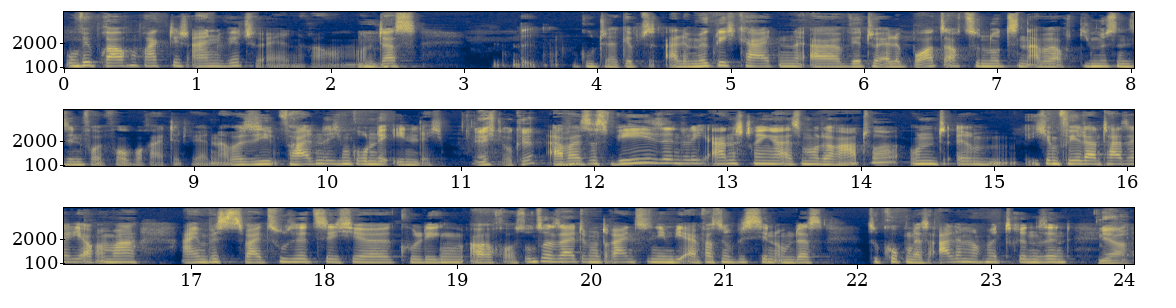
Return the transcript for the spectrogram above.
Und wir brauchen praktisch einen virtuellen Raum. Und mhm. das gut, da gibt es alle Möglichkeiten, äh, virtuelle Boards auch zu nutzen, aber auch die müssen sinnvoll vorbereitet werden. Aber sie verhalten sich im Grunde ähnlich. Echt? Okay. Aber mhm. es ist wesentlich anstrengender als Moderator und ähm, ich empfehle dann tatsächlich auch immer ein bis zwei zusätzliche Kollegen auch aus unserer Seite mit reinzunehmen, die einfach so ein bisschen um das zu gucken, dass alle noch mit drin sind. Ja,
